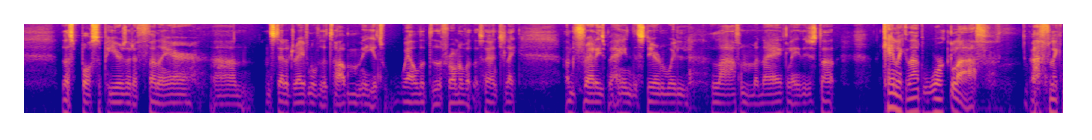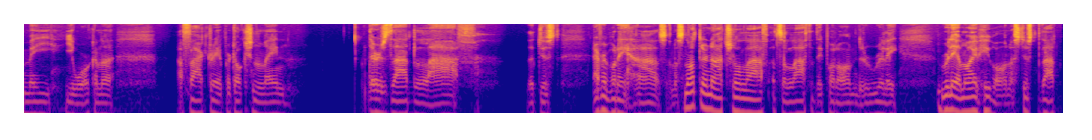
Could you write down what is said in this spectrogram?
this bus appears out of thin air and instead of driving over the top of him he gets welded to the front of it essentially. And Freddy's behind the steering wheel laughing maniacally. Just that kind of like that work laugh. If like me you work in a, a factory a production line there's that laugh that just everybody has. And it's not their natural laugh it's a laugh that they put on to really really annoy people. And it's just that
